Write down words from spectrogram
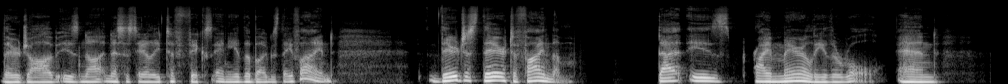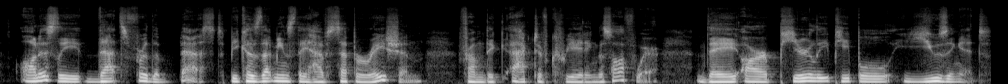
Their job is not necessarily to fix any of the bugs they find. They're just there to find them. That is primarily the role. And honestly, that's for the best because that means they have separation from the act of creating the software. They are purely people using it.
